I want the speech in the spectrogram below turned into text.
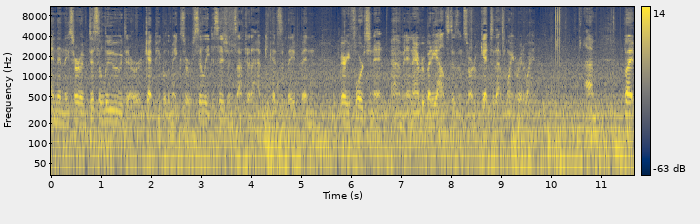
and then they sort of disillude or get people to make sort of silly decisions after that because they've been very fortunate, um, and everybody else doesn't sort of get to that point right away. Um, but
